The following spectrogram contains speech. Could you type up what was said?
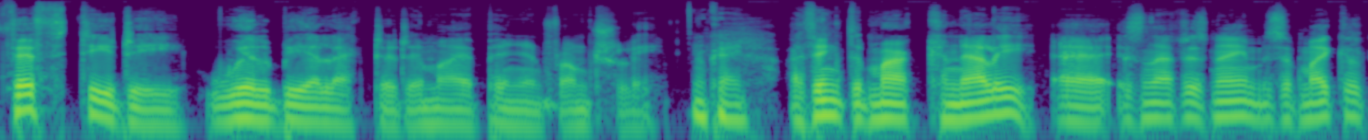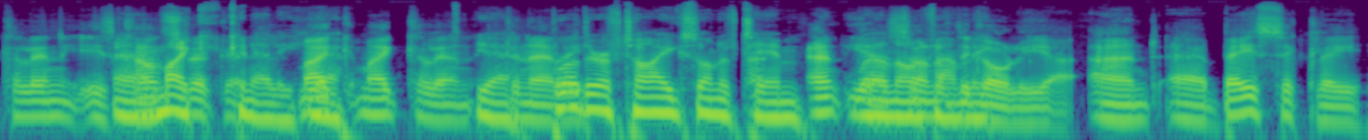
fifth TD will be elected, in my opinion, from Tralee. Okay. I think that Mark Kennelly, uh, isn't that his name? Is it Michael Kennelly? He's uh, Mike Kennelly. Mike, yeah. Mike Kennelly. Yeah. Kennelly. Brother of Tadhg, son of Tim. And, and yeah, son family. of the goalie, yeah. And uh, basically,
